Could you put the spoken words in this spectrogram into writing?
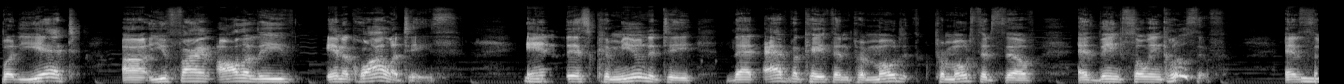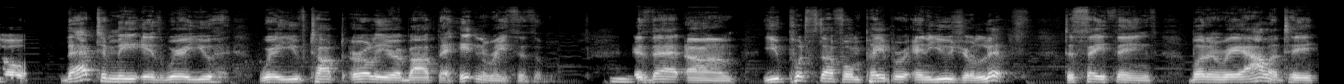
but yet uh, you find all of these inequalities in this community that advocates and promotes promotes itself as being so inclusive. And so that to me is where you where you've talked earlier about the hidden racism. Is that um, you put stuff on paper and use your lips to say things, but in reality,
